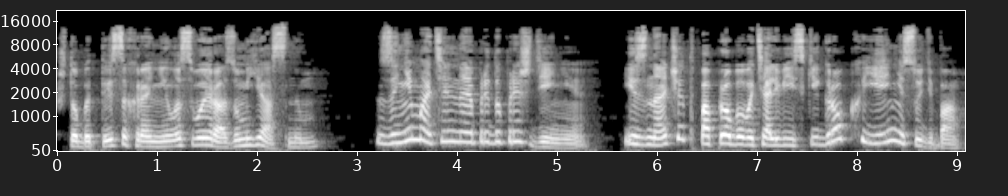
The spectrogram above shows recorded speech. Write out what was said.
чтобы ты сохранила свой разум ясным. Занимательное предупреждение. И значит, попробовать альвийский грок ей не судьба.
